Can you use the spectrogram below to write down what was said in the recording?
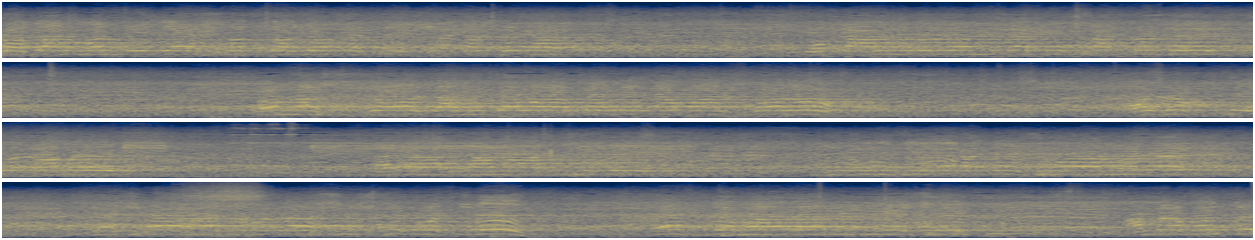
প্রধানমন্ত্রী দেশ গোটা আন্দোলনকারী ছাত্রদের সমস্ত দাবি দেওয়া মেনে নেওয়ার পরও অযৌক্তিকভাবে তারা নামাজ ছেড়ে বিরোধীদের কাছে সমান হয়ে দেশে অরাজকতা সৃষ্টি করছে। একটা বাধা বেরিয়েছে। আমরা বলতে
